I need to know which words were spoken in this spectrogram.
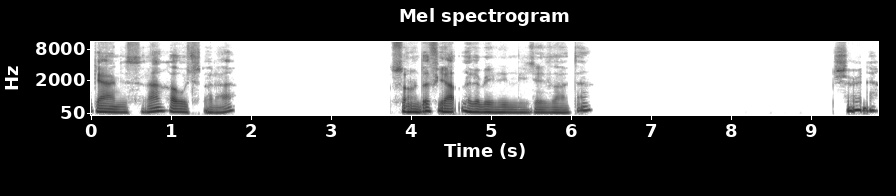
Geldi sıra havuçlara. Sonra da fiyatları belirleyeceğiz zaten. Şöyle.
